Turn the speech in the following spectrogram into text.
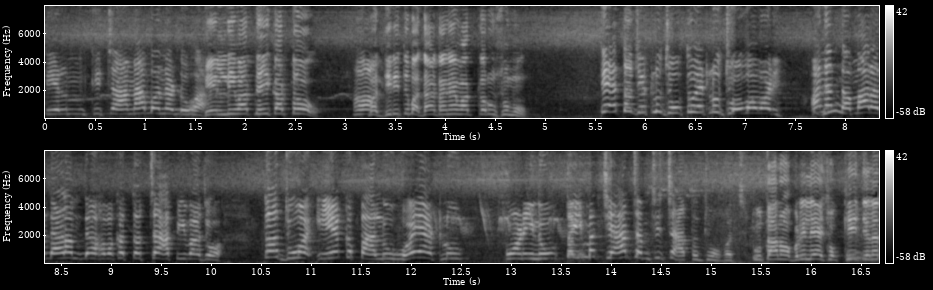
તેલથી ચા ના બને ડોહા. તેલની વાત નહીં કરતો. બધી રીતે બધા ટાણે વાત કરું છું હું. તે તો જેટલું જોતું એટલું જોવા વાળી. અને તમારા દાડામાં દહ વખત તો ચા પીવા જો તો જો એક પાલું હોય આટલું પોણીનું તો એમાં ચાર ચમચી ચા તો જોવ જ. તું તારો ભરી લે ચોખ્ખી જેને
